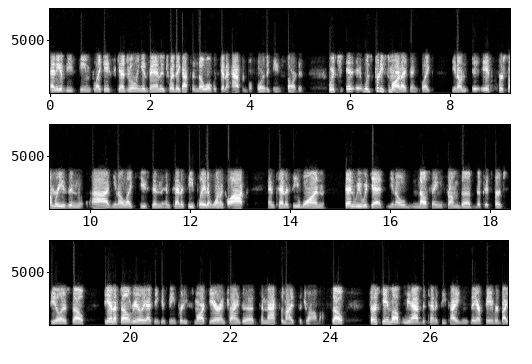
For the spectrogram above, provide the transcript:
any of these teams like a scheduling advantage where they got to know what was going to happen before the game started, which it, it was pretty smart, I think. Like, you know, if for some reason, uh, you know, like Houston and Tennessee played at one o'clock and Tennessee won, then we would get, you know, nothing from the, the Pittsburgh Steelers. So the NFL really, I think, is being pretty smart here and trying to, to maximize the drama. So, First game up, we have the Tennessee Titans. They are favored by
